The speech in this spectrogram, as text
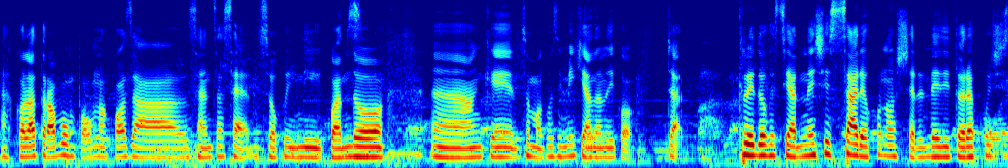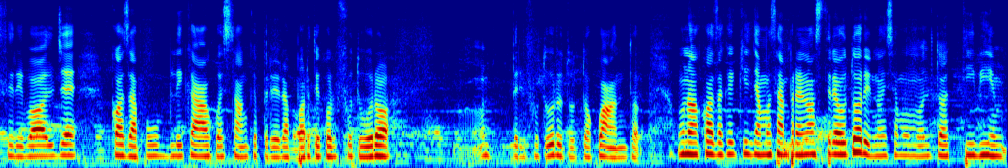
Ecco, la trovo un po' una cosa senza senso, quindi quando eh, anche insomma così mi chiedono dico, cioè, credo che sia necessario conoscere l'editore a cui ci si rivolge, cosa pubblica, questo anche per i rapporti col futuro per il futuro tutto quanto. Una cosa che chiediamo sempre ai nostri autori, noi siamo molto attivi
